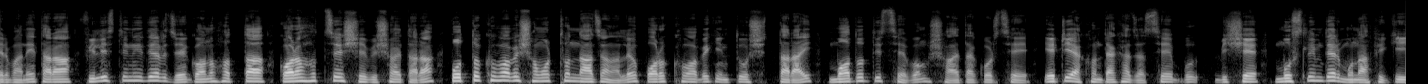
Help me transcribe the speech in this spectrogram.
এর মানে তারা ফিলিস্তিনিদের যে গণহত্যা করা হচ্ছে, সে বিষয়ে তারা প্রত্যক্ষভাবে সমর্থন না জানালেও পরোক্ষভাবে কিন্তু তারাই মদত দিচ্ছে এবং সহায়তা করছে। এটি এখন দেখা যাচ্ছে বিশ্বে মুসলিমদের মুনাফিকি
